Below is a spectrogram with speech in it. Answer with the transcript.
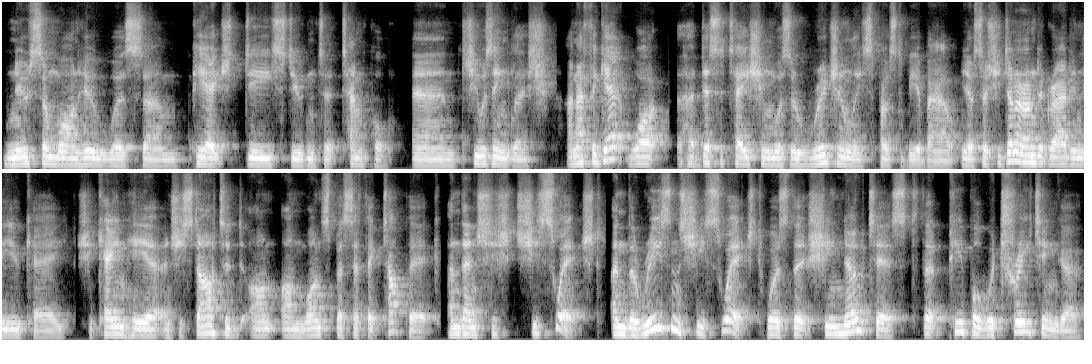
knew someone who was um, PhD student at Temple, and she was English. And I forget what her dissertation was originally supposed to be about. You know, so she'd done her undergrad in the UK. She came here and she started on, on one specific topic and then she, she switched. And the reason she switched was that she noticed that people were treating her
